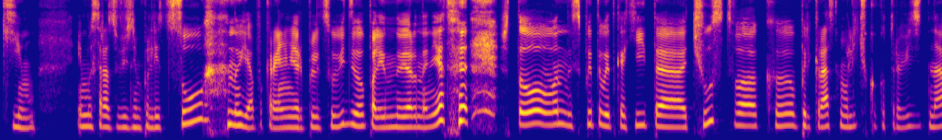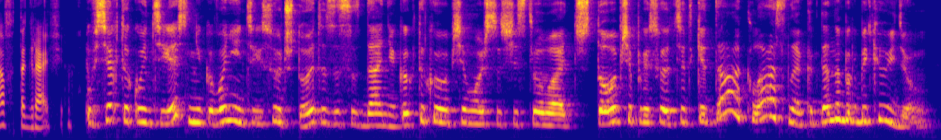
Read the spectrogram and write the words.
Ким и мы сразу видим по лицу, ну, я, по крайней мере, по лицу видела, Полина, наверное, нет, что он испытывает какие-то чувства к прекрасному личику, которое видит на фотографии. У всех такой интерес, никого не интересует, что это за создание, как такое вообще может существовать, что вообще происходит. Все таки да, классно, когда на барбекю идем.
